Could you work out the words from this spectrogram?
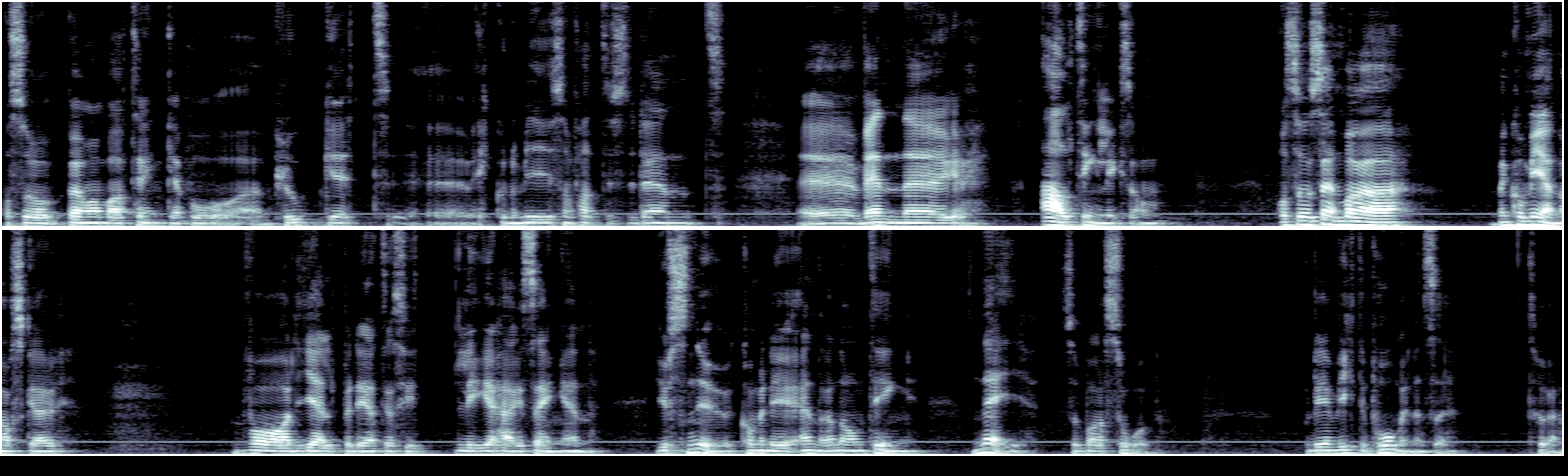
och så börjar man bara tänka på eh, plugget, ekonomi som fattig student, eh, vänner, allting liksom. Och så sen bara, men kom igen Oskar. Vad hjälper det att jag sitter, ligger här i sängen just nu? Kommer det ändra någonting? Nej, så bara sov. Och det är en viktig påminnelse, tror jag.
